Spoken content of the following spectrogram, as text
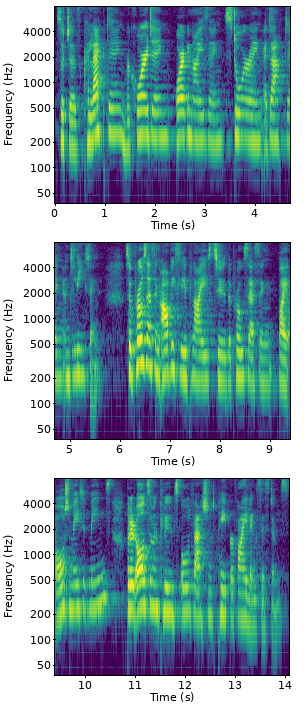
such as collecting, recording, organising, storing, adapting, and deleting. So, processing obviously applies to the processing by automated means, but it also includes old fashioned paper filing systems.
